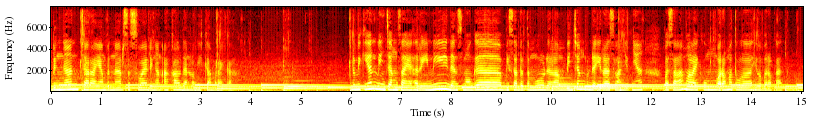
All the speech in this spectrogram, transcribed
dengan cara yang benar sesuai dengan akal dan logika mereka. Demikian bincang saya hari ini dan semoga bisa bertemu dalam bincang Bunda Ira selanjutnya. Wassalamualaikum warahmatullahi wabarakatuh.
